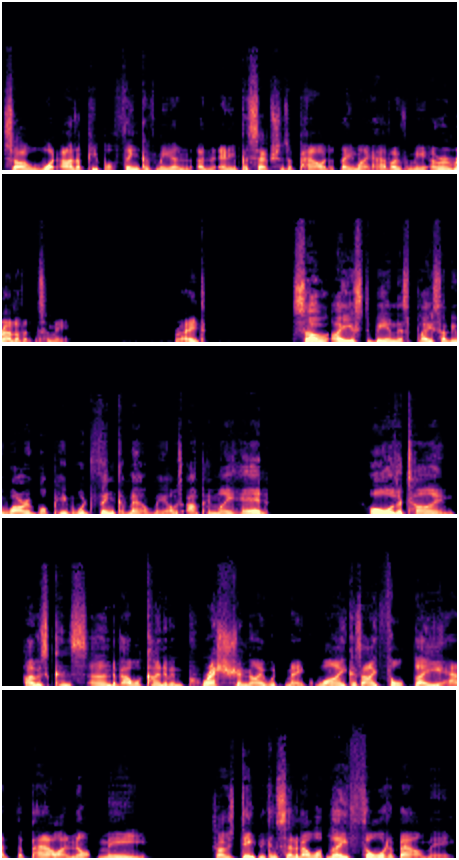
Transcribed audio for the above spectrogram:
So what other people think of me and, and any perceptions of power that they might have over me are irrelevant to me, right? So I used to be in this place. I'd be worried what people would think about me. I was up in my head all the time. I was concerned about what kind of impression I would make. Why? Because I thought they had the power, not me. So I was deeply concerned about what they thought about me.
